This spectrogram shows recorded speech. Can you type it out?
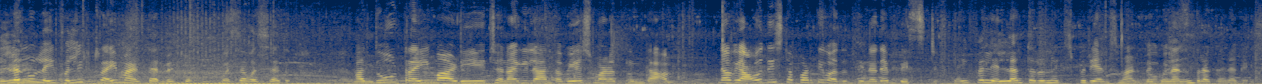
ಎಲ್ಲನೂ ಲೈಫಲ್ಲಿ ಟ್ರೈ ಮಾಡ್ತಾ ಇರಬೇಕು. ಹೊಸ ಹೊಸದು. ಅದು ಟ್ರೈ ಮಾಡಿ ಚೆನ್ನಾಗಿಲ್ಲ ಅಂತ ವೇಸ್ಟ್ ಮಾಡೋದ್ಕಿಂತ ನಾವು ಯಾವ್ದು ಇಷ್ಟಪಡ್ತೀವೋ ಅದು ತಿನ್ನೋದೇ ಬೆಸ್ಟ್. ಲೈಫಲ್ಲಿ ಎಲ್ಲ ಥರನೂ ಎಕ್ಸ್ಪೀರಿಯನ್ಸ್ ಮಾಡಬೇಕು ನನ್ನ ಪ್ರಕಾರ ಗೈಸ್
